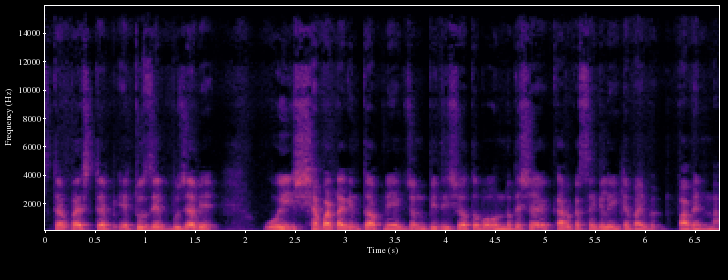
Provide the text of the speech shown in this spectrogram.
step by step A to Z বুঝাবে, ওই সেবাটা কিন্তু আপনি একজন বিদেশি অথবা অন্য দেশে কারও কাছে গেলে এটা পাবেন না।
